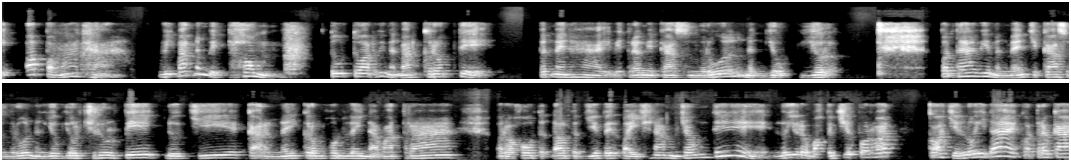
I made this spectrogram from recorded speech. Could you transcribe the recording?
2អបមាថាវិបត្តិនឹងវាធំទូទាត់វាមិនបានគ្រប់ទេពិតមែនហើយវាត្រូវមានការសម្រួលនិងយោគយល់ប៉ុន្តែវាមិនមែនជាការសម្រួលនិងយោគយល់ជ្រុលពេកដូចជាករណីក្រុមហ៊ុនលេងនាវត្រារហូតទៅដល់ពជាពេល3ឆ្នាំអញ្ចឹងទេលុយរបស់ប្រជាពលរដ្ឋ ក៏ជាលុយដែរគាត់ត្រូវការ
